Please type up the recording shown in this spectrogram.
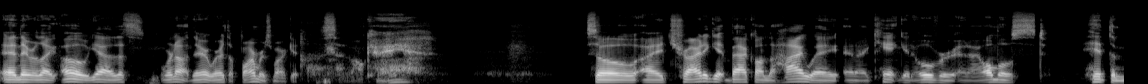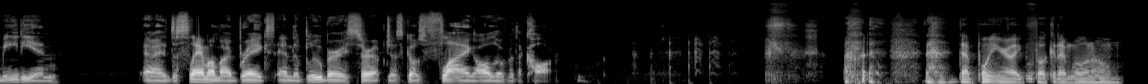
And they were like, "Oh yeah, that's we're not there. We're at the farmers market." I said, "Okay." So I try to get back on the highway and I can't get over and I almost hit the median and I had to slam on my brakes and the blueberry syrup just goes flying all over the car. At that point, you're like, "Fuck it, I'm going home."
